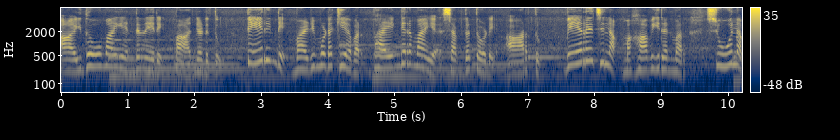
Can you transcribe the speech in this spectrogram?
ആയുധവുമായി എന്റെ നേരെ പാഞ്ഞെടുത്തു. തേരിന്റെ വഴിമുടക്കിയവർ ഭയങ്കരമായ ശബ്ദത്തോടെ ആർത്തു. വേറെ ചില മഹാവീരന്മാർ ശൂലം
